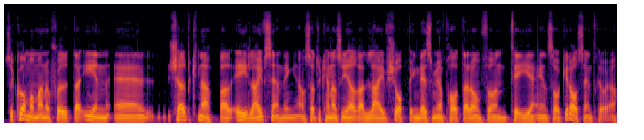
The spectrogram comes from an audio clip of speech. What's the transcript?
så kommer man att skjuta in eh, köpknappar i livesändningar så att du kan alltså göra live shopping, det som jag pratade om för en tio, en sak idag sen tror jag.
